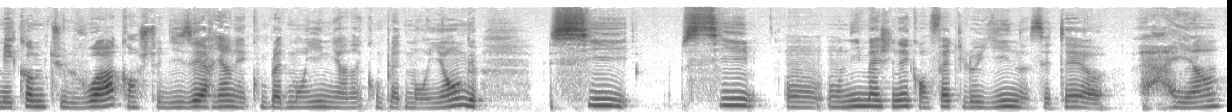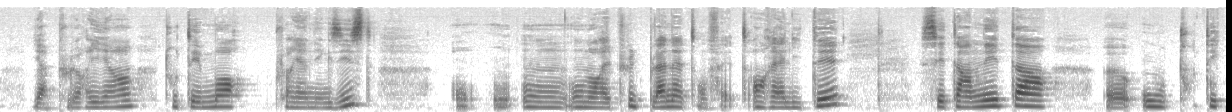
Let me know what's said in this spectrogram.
mais comme tu le vois, quand je te disais rien n'est complètement yin, rien n'est complètement yang, si, si on, imaginait qu'en fait le yin c'était euh, rien, il n'y a plus rien, tout est mort, plus rien n'existe, on n'aurait plus de planète en fait. En réalité, c'est un état euh, où tout est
